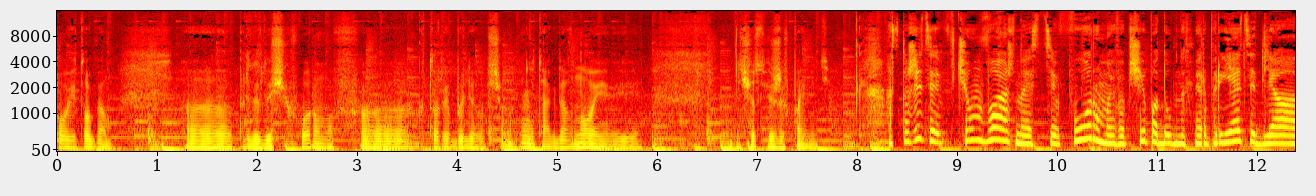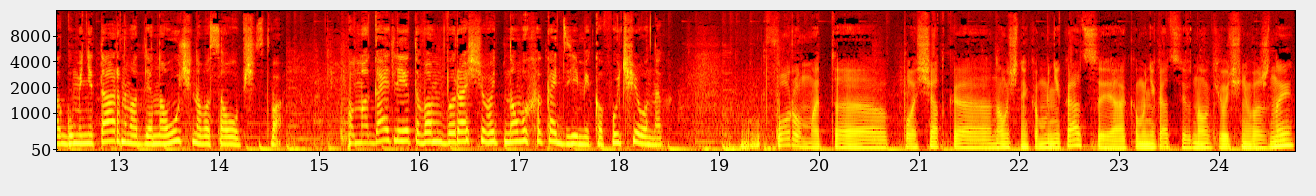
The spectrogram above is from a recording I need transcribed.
по итогам Э, предыдущих форумов, э, которые были, в общем, не так давно и еще свежи в памяти. А скажите, в чем важность форума и вообще подобных мероприятий для гуманитарного, для научного сообщества? Помогает ли это вам выращивать новых академиков, ученых? Форум – это площадка научной коммуникации, а коммуникации в науке очень важны.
